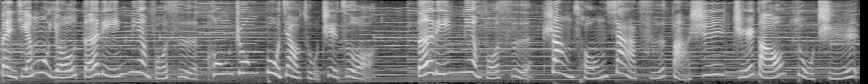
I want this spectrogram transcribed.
本节目由德林念佛寺空中布教组制作，德林念佛寺上从下慈法师指导主持。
